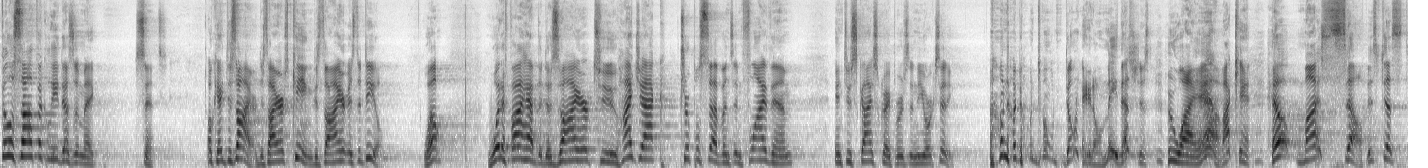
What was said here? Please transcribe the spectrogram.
Philosophically, it doesn't make sense. Okay, desire. Desire is king. Desire is the deal. Well, what if I have the desire to hijack triple sevens and fly them into skyscrapers in New York City? Oh no, don't, don't, don't hate on me. That's just who I am. I can't help myself. It's just,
